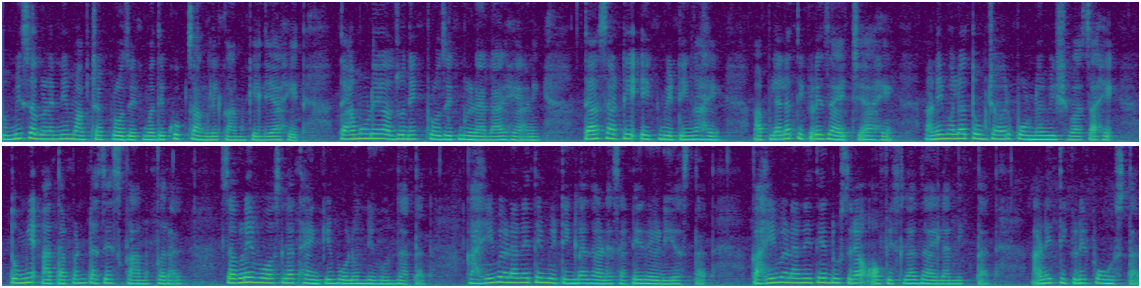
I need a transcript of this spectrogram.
तुम्ही सगळ्यांनी मागच्या प्रोजेक्टमध्ये खूप चांगले काम केले आहेत. त्यामुळे अजून एक प्रोजेक्ट मिळाला आहे आणि त्यासाठी एक मीटिंग आहे. आपल्याला तिकडे जायचे आहे आणि मला तुमच्यावर पूर्ण विश्वास आहे. तुम्ही आता पण तसेच काम कराल. सगळे बॉसला थँक्यू बोलून निघून जातात. काही वेळाने ते मीटिंगला जाण्यासाठी रेडी असतात. काही वेळाने ते दुसऱ्या ऑफिसला जायला निघतात आणि तिकडे पोहोचतात.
